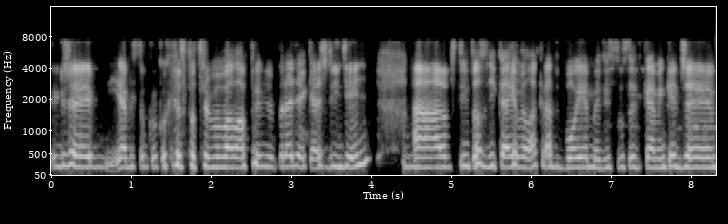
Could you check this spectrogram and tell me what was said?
takže ja by som koľkokrát potrebovala pri mne prať aj každý deň mm. a s týmto vznikajú veľakrát boje medzi susedkami, keďže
